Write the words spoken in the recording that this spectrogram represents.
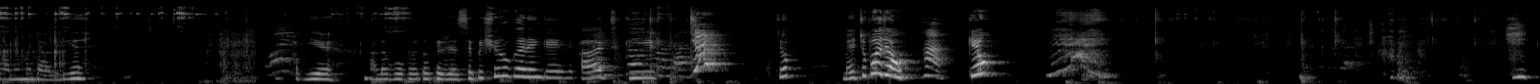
पानी में डाल दिए। अब ये अलग हो गया तो फिर रेसिपी शुरू करेंगे। आज की चुप। मैं चुप हो जाऊँ? हाँ। क्यों?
